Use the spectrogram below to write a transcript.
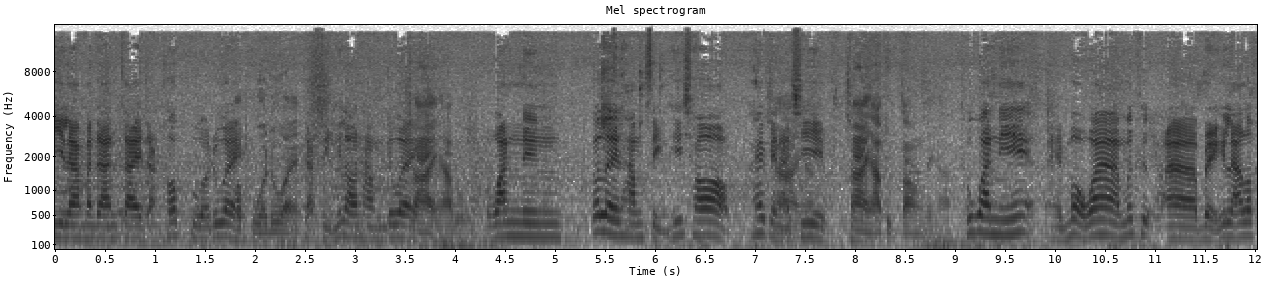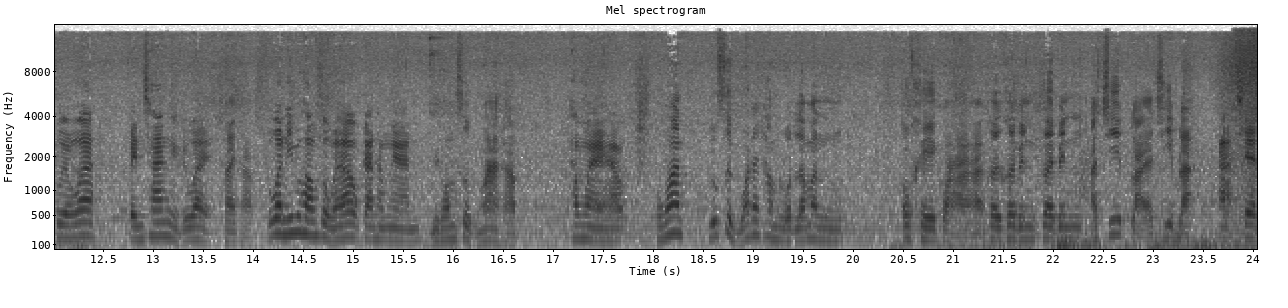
มีแรงบันดาลใจจากครอบครัวด้วย ครอบครัวด้วย จากสิ่งที่เราทำด้วย ใช่ครับผมวันหนึ่งก็เลยทำสิ่งที่ชอบให้เป็นอาชีพ ใช่ครับถูกต้องเลยครับ ทุกวันนี้เห็นบอกว่าเมื่อคืออ่าเบรกที่แล้วเราคุยกันว่าเป็นช่างอยู่ด้วย ใช่ครับ ทุกวันนี้มีความสุขไหมครับกับการทำงานมีความสุขมากครับ ทำไมครับ เพราะว่ารู้สึกว่าได้ทำรถแล้วมันโอเคกว่าฮะเคยเคยเป็นเคยเป็นอาชีพหลายอาชีพละ อะ เช่น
